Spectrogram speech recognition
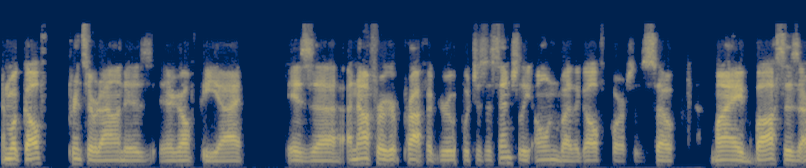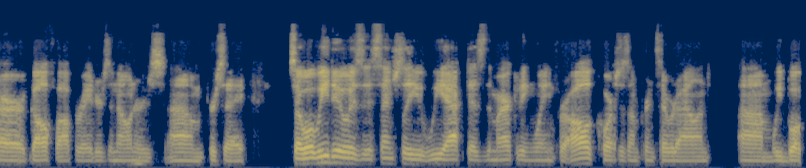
And what Golf Prince Edward Island is, uh, Golf PEI, is uh, a not-for-profit group, which is essentially owned by the golf courses. So my bosses are golf operators and owners, um, per se. So what we do is essentially we act as the marketing wing for all courses on Prince Edward Island. Um, we book,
